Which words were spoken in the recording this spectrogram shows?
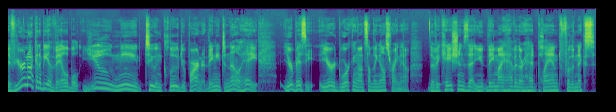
if you're not going to be available, you need to include your partner. They need to know, hey, you're busy. You're working on something else right now. The vacations that you, they might have in their head planned for the next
